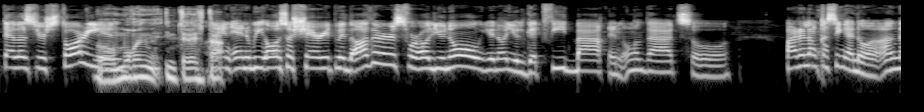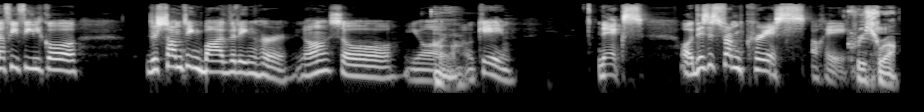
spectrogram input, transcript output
tell us your story Oh, and, mukhang interest. and, and we also share it with others for all you know, you know, you'll get feedback and all that. So, para lang kasing ano, ang nafe-feel ko, there's something bothering her, no? So, yun. Oo. Okay. Next. Oh, this is from Chris. Okay. Chris Rock.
